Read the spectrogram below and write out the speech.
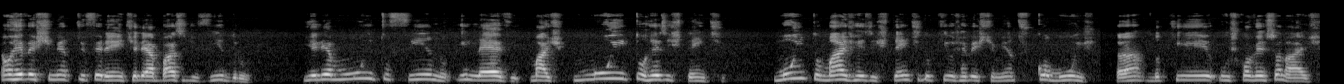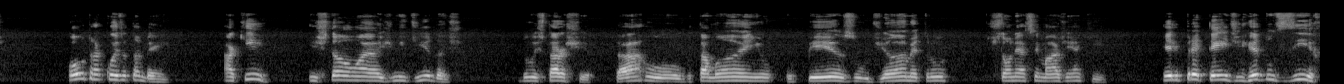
É um revestimento diferente, ele é a base de vidro e ele é muito fino e leve, mas muito resistente. Muito mais resistente do que os revestimentos comuns, tá? do que os convencionais. Outra coisa também, aqui estão as medidas do Starship. Tá? O, tamanho, o peso, o diâmetro estão nessa imagem aqui. Ele pretende reduzir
